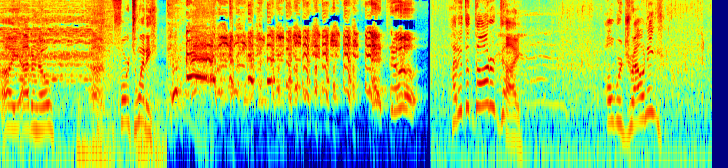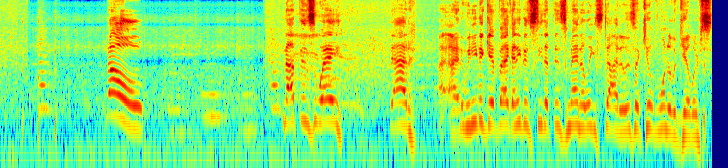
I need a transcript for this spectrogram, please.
Uh, I don't know. Uh, 420. How did the daughter die? Oh, we're drowning? no! Not this way. Dad, I, I, we need to get back. I need to see that this man at least died. At least I killed one of the killers.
